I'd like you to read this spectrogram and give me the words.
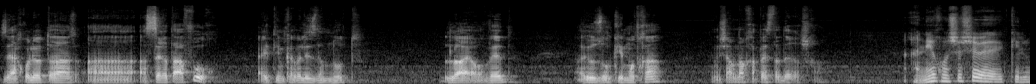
זה יכול להיות הסרט ההפוך. הייתי מקבל הזדמנות, לא היה עובד, היו זורקים אותך, ושם אתה מחפש את הדרך שלך. אני חושב שכאילו,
